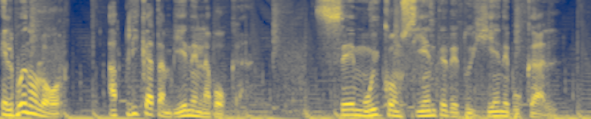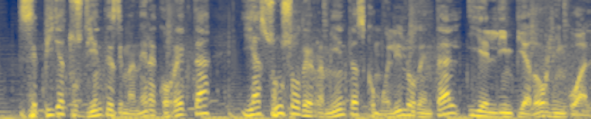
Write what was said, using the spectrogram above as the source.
El buen olor aplica también en la boca. Sé muy consciente de tu higiene bucal Cepilla tus dientes de manera correcta y haz uso de herramientas como el hilo dental y el limpiador lingual.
